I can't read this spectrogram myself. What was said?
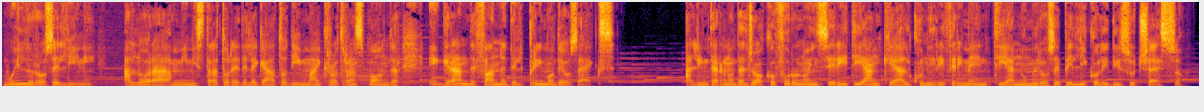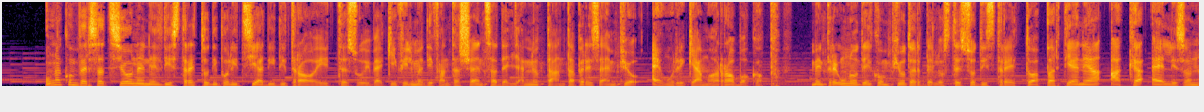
Will Rosellini, allora amministratore delegato di Microtransponder e grande fan del primo Deus Ex. All'interno del gioco furono inseriti anche alcuni riferimenti a numerose pellicole di successo, una conversazione nel distretto di polizia di Detroit sui vecchi film di fantascienza degli anni Ottanta, per esempio, è un richiamo a Robocop, mentre uno dei computer dello stesso distretto appartiene a H. Ellison,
